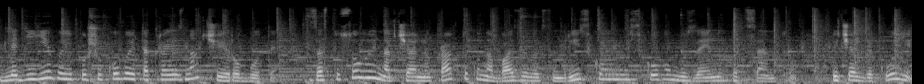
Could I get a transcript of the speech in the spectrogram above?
Для дієвої пошукової та краєзнавчої роботи Застосовую навчальну практику на базі Олександрійського міського музейного центру, під час якої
